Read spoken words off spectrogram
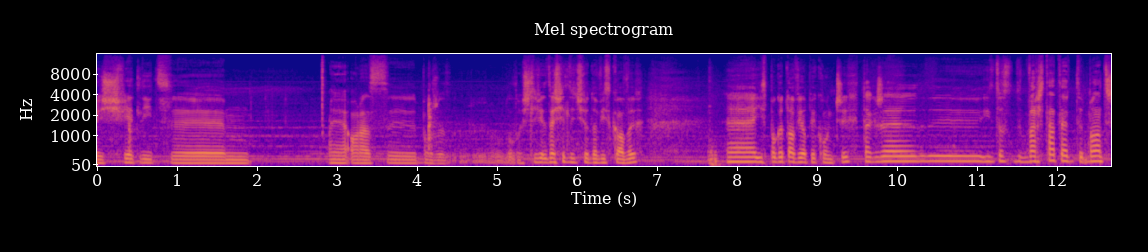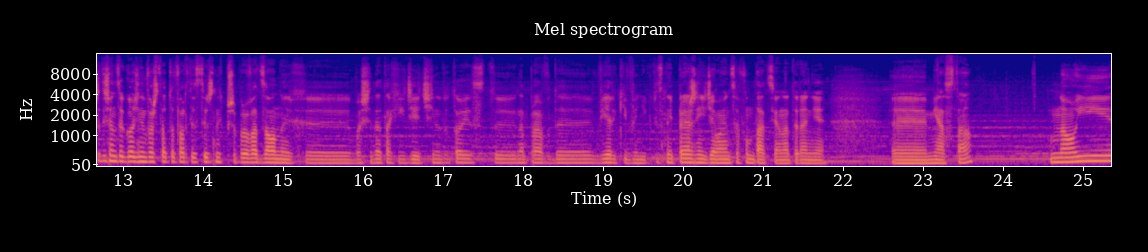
y, świetlic y, oraz, Boże, zaświetlic środowiskowych i z pogotowi opiekuńczych. Także warsztaty, ponad 3000 godzin warsztatów artystycznych przeprowadzonych właśnie dla takich dzieci, no to to jest naprawdę wielki wynik. To jest najprężniej działająca fundacja na terenie miasta. No i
